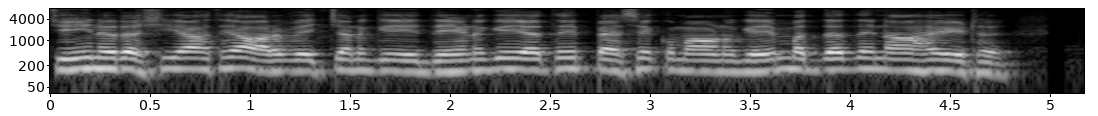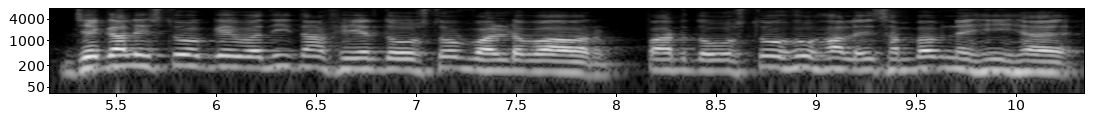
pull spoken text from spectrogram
ਚੀਨ, ਰਸ਼ੀਆ ਹਥਿਆਰ ਵੇਚਣਗੇ, ਦੇਣਗੇ ਅਤੇ ਪੈਸੇ ਕਮਾਉਣਗੇ ਮਦਦ ਦੇ ਨਾਂ ਹੇਠ। ਜੇ ਗੱਲ ਇਸ ਤੋਂ ਅੱਗੇ ਵਧੀ ਤਾਂ ਫਿਰ ਦੋਸਤੋ ਵਰਲਡ ਵਾਰ। ਪਰ ਦੋਸਤੋ ਉਹ ਹਾਲੇ ਸੰਭਵ ਨਹੀਂ ਹੈ।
